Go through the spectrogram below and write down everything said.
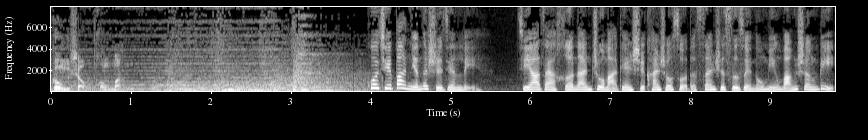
攻守同盟。过去半年的时间里，羁押在河南驻马店市看守所的三十四岁农民王胜利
